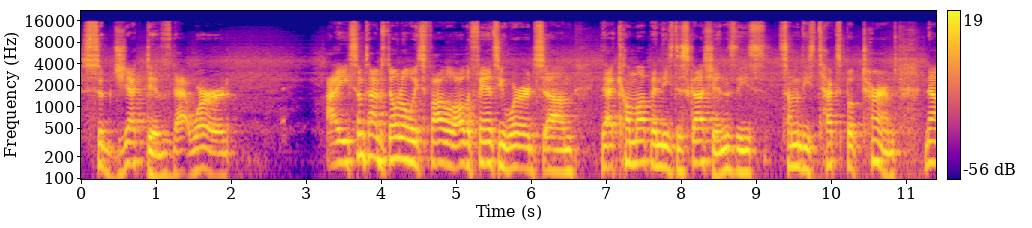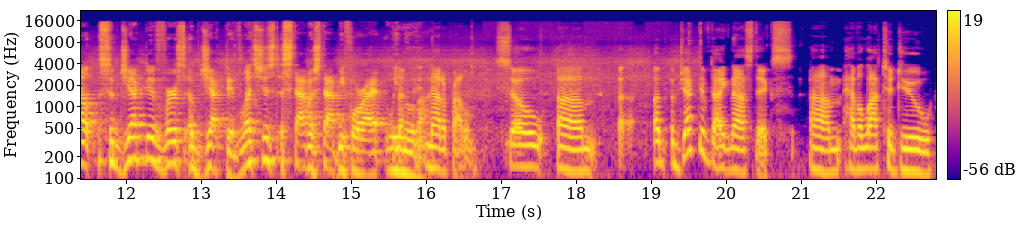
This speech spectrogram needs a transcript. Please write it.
subjective, that word? I sometimes don't always follow all the fancy words. Um, that come up in these discussions, these some of these textbook terms. Now, subjective versus objective. Let's just establish that before I, we not, move on. Not a problem. So, um, uh, objective diagnostics um, have a lot to do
